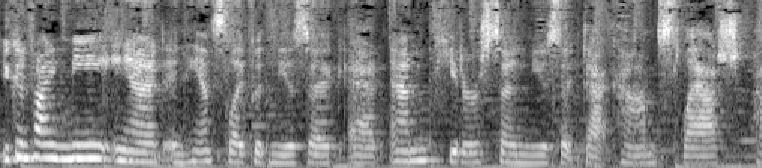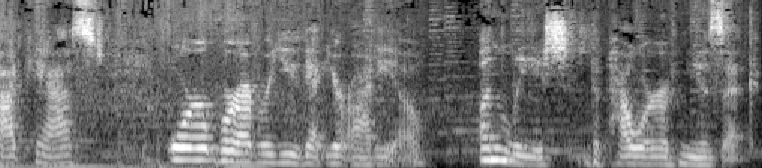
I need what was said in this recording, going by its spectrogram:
You can find me and Enhance Life with Music at mpetersonmusic.com slash podcast or wherever you get your audio. Unleash the power of music.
